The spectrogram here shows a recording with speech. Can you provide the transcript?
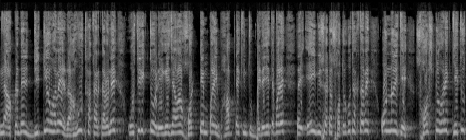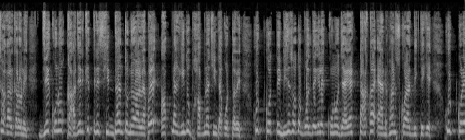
না আপনাদের আপনাদের দ্বিতীয়ভাবে রাহু থাকার কারণে অতিরিক্ত রেগে যাওয়া হট টেম্পারি ভাবটা কিন্তু বেড়ে যেতে পারে। তাই এই বিষয়টা সতর্ক থাকতে হবে। অন্যদিকে, ষষ্ঠ ঘরে কেতু থাকার কারণে যে কোনো কাজের ক্ষেত্রে সিদ্ধান্ত নেওয়ার ব্যাপারে আপনাকে কিন্তু ভাবনা চিন্তা করতে হবে। হুট করতে, বিশেষত বলতে গেলে কোনো জায়গায় টাকা অ্যাডভান্স করার দিক থেকে হুট করে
